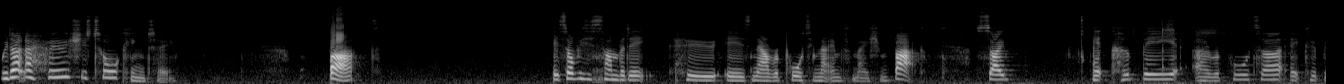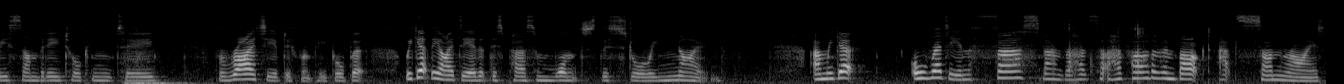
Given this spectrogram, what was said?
We don't know who she's talking to, but it's obviously somebody who is now reporting that information back. So it could be a reporter, it could be somebody talking to a variety of different people, but we get the idea that this person wants this story known. And we get already in the first stanza, her, her father embarked at sunrise.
